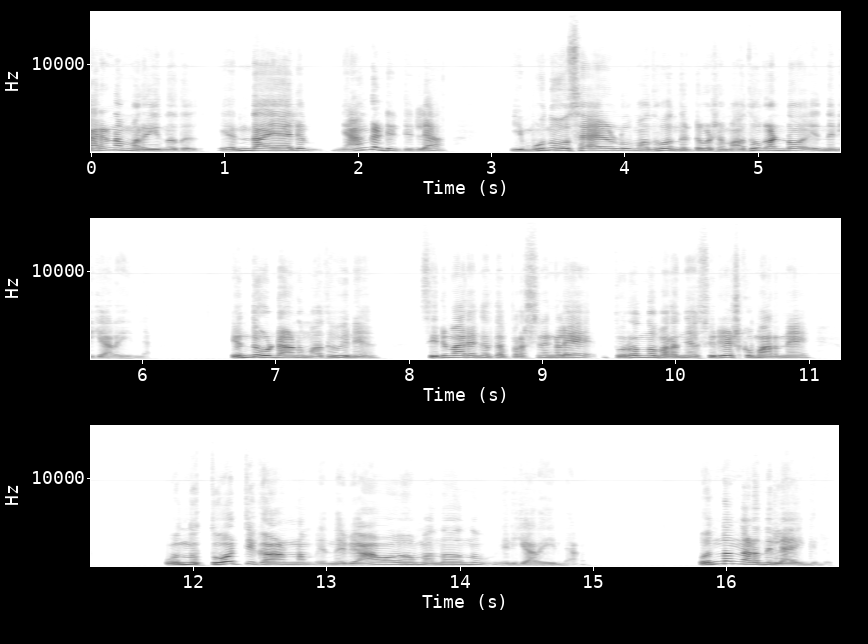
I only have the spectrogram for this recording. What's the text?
കരണം അറിയുന്നത് എന്തായാലും ഞാൻ കണ്ടിട്ടില്ല. ഈ മൂന്ന് ദിവസമേ ആയുള്ളൂ മധു വന്നിട്ട് പക്ഷെ മധു കണ്ടോ എന്ന് എനിക്കറിയില്ല എന്തുകൊണ്ടാണ് മധുവിന് സിനിമാ രംഗത്തെ പ്രശ്നങ്ങളെ തുറന്നു പറഞ്ഞ സുരേഷ് കുമാറിനെ ഒന്ന് തോറ്റ് കാണണം എന്ന് വ്യാമോഹം വന്നതെന്നും എനിക്കറിയില്ല. ഒന്നും നടന്നില്ല എങ്കിലും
